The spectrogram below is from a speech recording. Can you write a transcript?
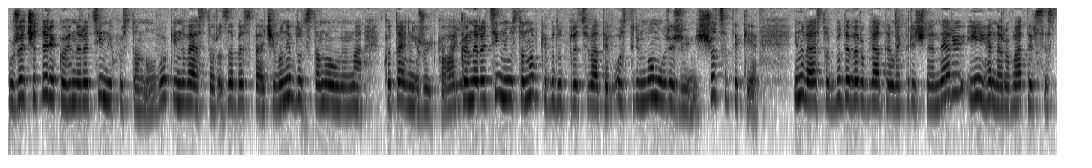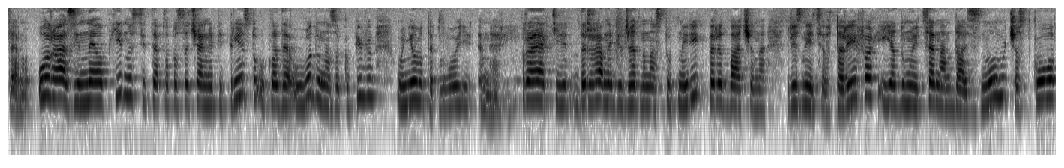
Уже чотири когенераційних установок інвестор забезпечив. Вони будуть встановлені на котельні Жуйка. Когенераційні установки будуть працювати в острівному режимі. Що це таке? Інвестор буде виробляти електричну енергію і генерувати в систему. У разі необхідності теплопостачальне підприємство укладе угоду на закупівлю у нього теплової енергії. В проєкті Державний бюджет на наступний рік передбачена різниця в тарифах, і я думаю, це нам дасть змогу частково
